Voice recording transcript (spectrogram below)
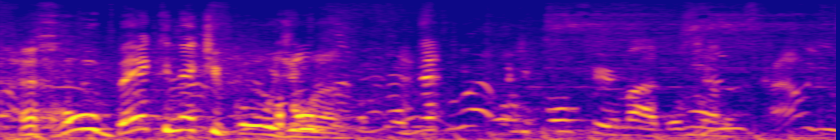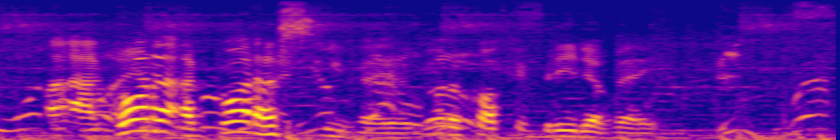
Rollback netcode, mano. Pode confirmado, mano. Agora, agora sim, velho. Agora o KOF brilha, velho. In Draft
